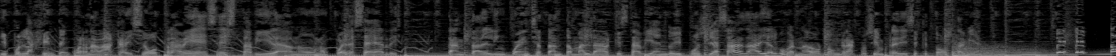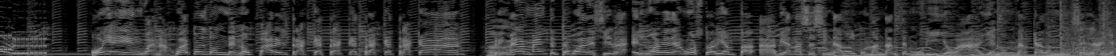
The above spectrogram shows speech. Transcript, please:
y pues la gente en Cuernavaca dice otra vez esta vida, no, no puede ser, tanta delincuencia, tanta maldad que está viendo y pues ya sabes, ahí el gobernador Don Graco siempre dice que todo está bien. Oye, y en Guanajuato es donde no para el traca, traca, traca, traca. Primeramente te voy a decir, ¿va? el 9 de agosto habían, pa- habían asesinado al comandante Murillo, ¿va? allá en un mercado en Celaya.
